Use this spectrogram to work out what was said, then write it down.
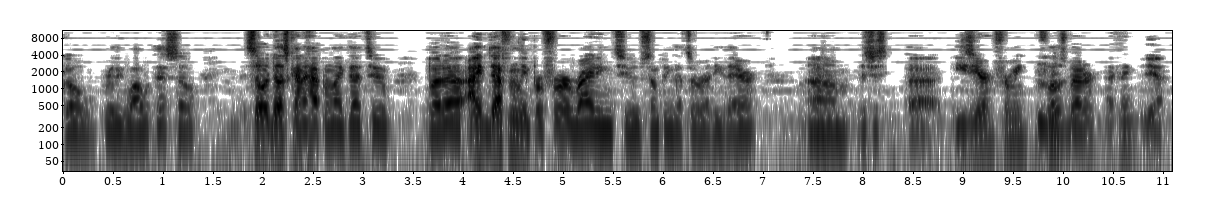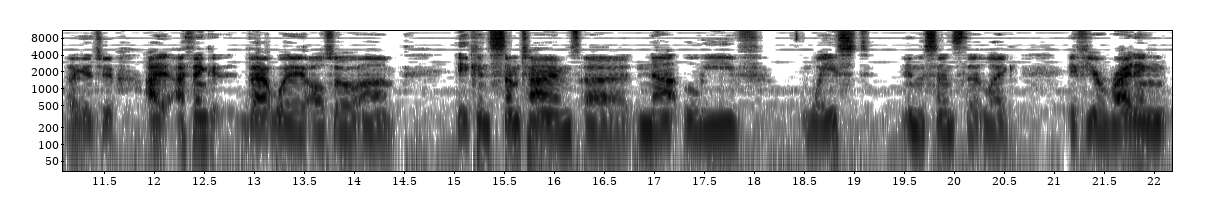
go really well with this. So, so it does kind of happen like that too. But uh, I definitely prefer writing to something that's already there. Um, it's just uh, easier for me, Mhm. flows better, I think. Yeah, I get you. I, I think that way also, um, it can sometimes uh, not leave waste in the sense that, like, if you're writing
